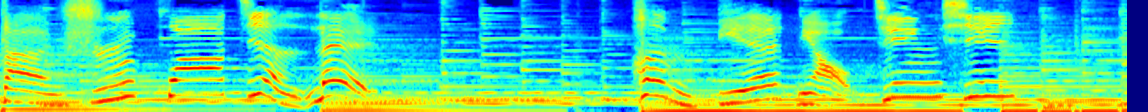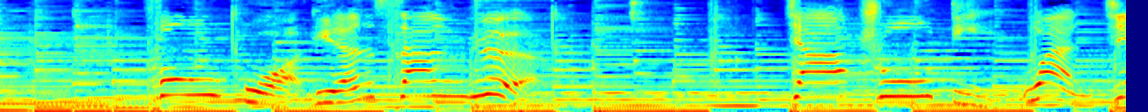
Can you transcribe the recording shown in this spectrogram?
感时花溅泪，恨别鸟惊心。火连三月，家书抵万金。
